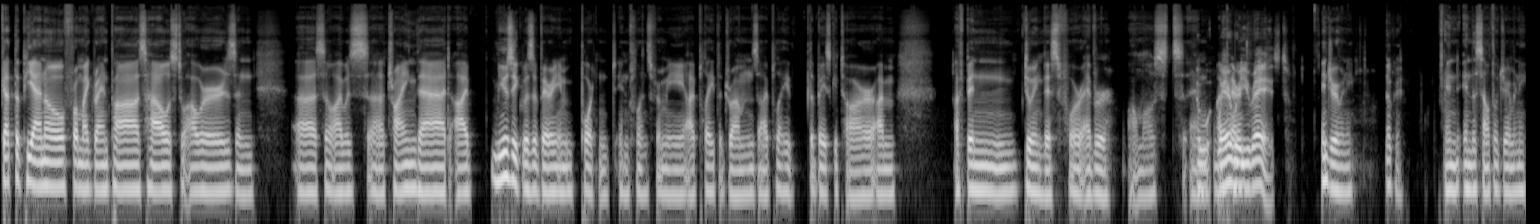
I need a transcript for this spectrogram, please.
got the piano from my grandpa's house to ours, and uh, so I was uh, trying that. I music was a very important influence for me. I played the drums, I played the bass guitar. I'm I've been doing this forever almost. And where were you raised? In Germany. Okay in in the south of Germany,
